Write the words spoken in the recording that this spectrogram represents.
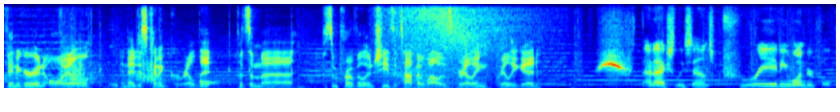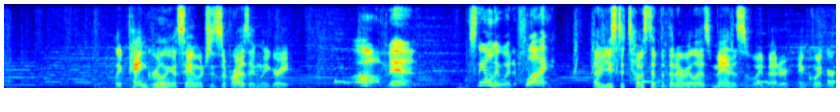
vinegar and oil, and I just kind of grilled it. Put some uh, put some provolone cheese atop it while it was grilling. Really good. That actually sounds pretty wonderful. Like pan grilling a sandwich is surprisingly great. Oh man, it's the only way to fly. I've used to toast it, but then I realized, man, this is way better and quicker.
